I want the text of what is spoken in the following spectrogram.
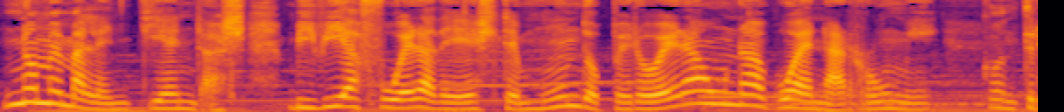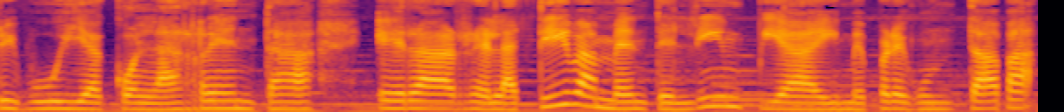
No me malentiendas, vivía fuera de este mundo, pero era una buena Rumi. Contribuía con la renta, era relativamente limpia y me preguntaba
